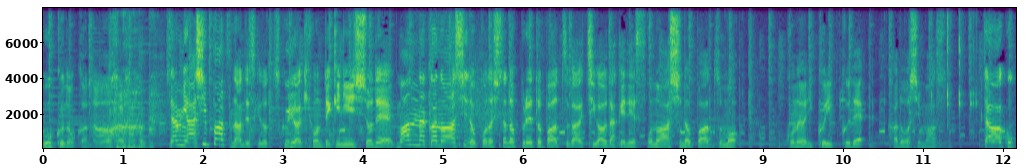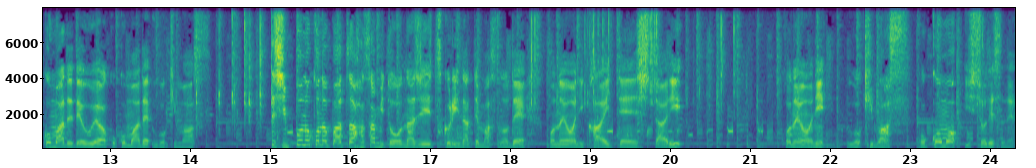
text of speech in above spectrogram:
動くのかな？ちなみに足パーツなんですけど、作りは基本的に一緒で、真ん中の足のこの下のプレートパーツが違うだけです。この足のパーツも、このようにクリックで稼働します。下はここまでで、上はここまで動きます。で尻尾のこのパーツはハサミと同じ作りになってますので、このように回転したり、このように動きます。ここも一緒ですね。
